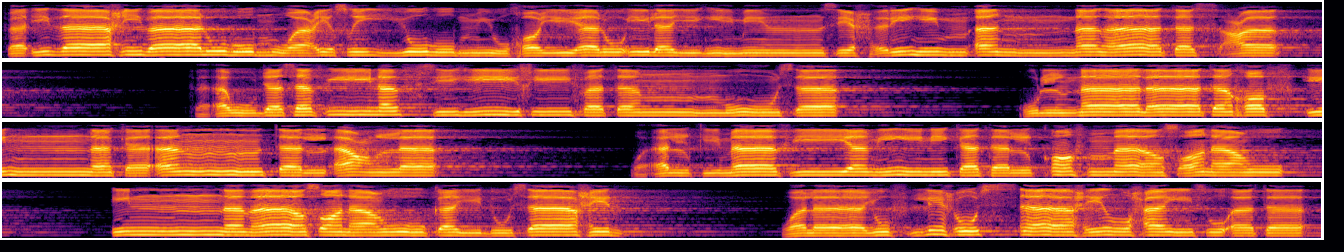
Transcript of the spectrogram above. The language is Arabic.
فإذا حبالهم وعصيهم يخيل إليه من سحرهم أنها تسعى فأوجس في نفسه خيفة موسى قلنا لا تخف إنك أنت الأعلى وألق ما في يمينك تلقف ما صنعوا إنما صنعوا كيد ساحر ولا يفلح الساحر حيث أتى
